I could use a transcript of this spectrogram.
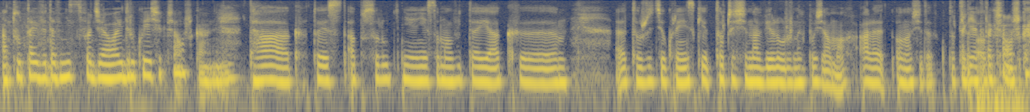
a tutaj wydawnictwo działa i drukuje się książka. Nie? Tak, to jest absolutnie niesamowite, jak e, to życie ukraińskie toczy się na wielu różnych poziomach, ale ono się tak toczy Tak jak od- ta książka.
